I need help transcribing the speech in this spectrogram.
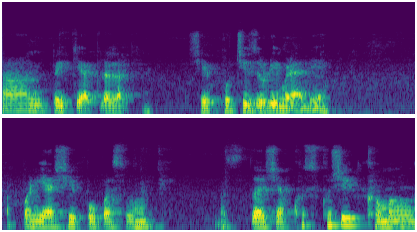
छानपैकी आपल्याला शेपूची जुडी मिळाली आहे. आपण या शेपूपासून मस्त अशा खुसखुशीत खमंग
